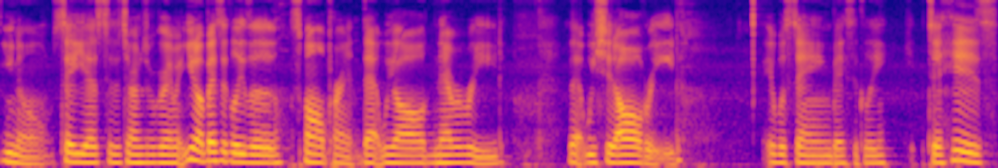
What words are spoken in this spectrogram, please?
you know say yes to the terms of agreement. You know basically the small print that we all never read that we should all read. It was saying basically to his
